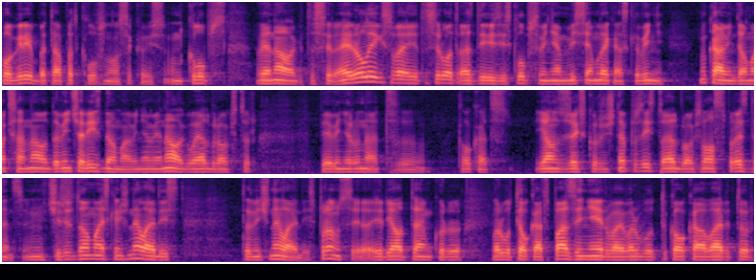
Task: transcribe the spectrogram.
ko grib, bet tāpat klubs nosaka visu. Un klubs vienalga, tas ir Eirolandes vai tas ir otrās divīzijas klubs. Viņam visiem liekas, ka viņi, nu viņi tev maksā naudu, viņš arī izdomā. Viņam vienalga, vai atbrauks tur pie viņa runāt uh, kaut kāds jauns džeks, kurš viņš nepazīst, vai atbrauks valsts prezidents. Viņš ir izdomājis, ka viņš nelaidīs. Tad viņš nelaidīs. Protams, ir jautājumi, kur varbūt kaut kāds paziņa ir, vai varbūt kaut kā vari tur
